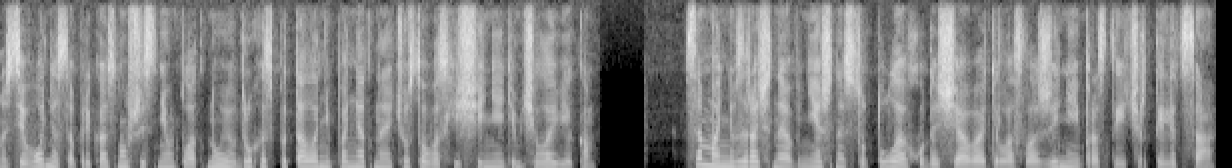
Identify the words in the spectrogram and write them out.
но сегодня, соприкоснувшись с ним вплотную, вдруг испытала непонятное чувство восхищения этим человеком. Самая невзрачная внешность, сутулое худощавое телосложение и простые черты лица.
